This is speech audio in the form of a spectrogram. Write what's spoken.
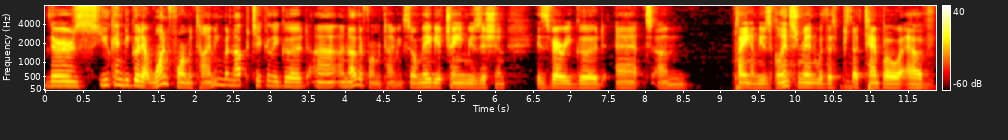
there's you can be good at one form of timing but not particularly good uh, another form of timing so maybe a trained musician is very good at um, playing a musical instrument with a, a tempo of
